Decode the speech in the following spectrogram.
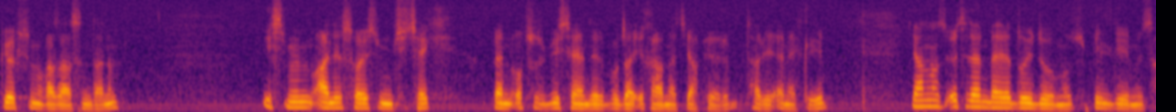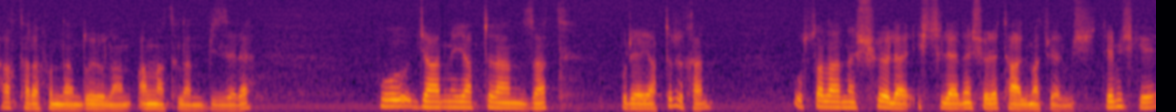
Göksun kazasındanım. İsmim Ali, soy ismim Çiçek. Ben 31 senedir burada ikamet yapıyorum. Tabii emekliyim. Yalnız öteden beri duyduğumuz, bildiğimiz, halk tarafından duyulan, anlatılan bizlere bu cami yaptıran zat buraya yaptırırken ustalarına şöyle, işçilerine şöyle talimat vermiş. Demiş ki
